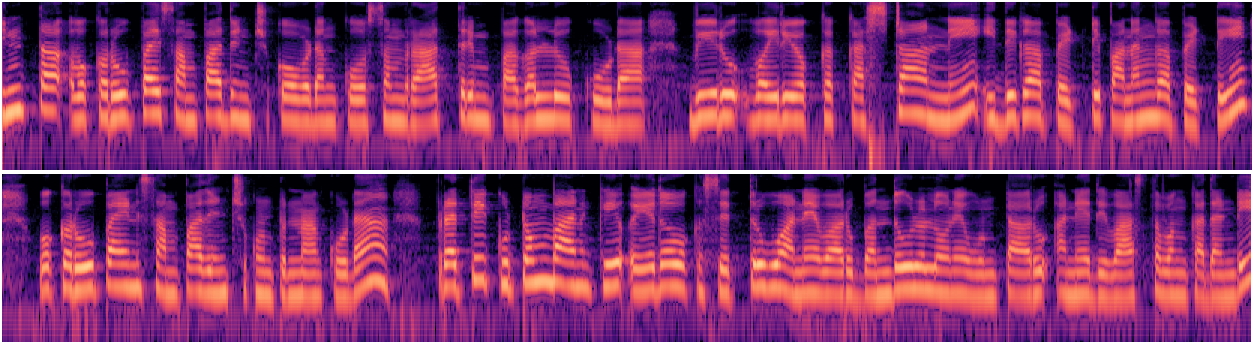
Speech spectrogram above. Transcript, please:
ఇంత ఒక రూపాయి సంపాదించుకోవడం కోసం రాత్రిం పగళ్ళు కూడా వీరు వీరి యొక్క కష్టాన్ని ఇదిగా పెట్టి పనంగా పెట్టి ఒక రూపాయిని సంపాదించుకుంటున్నా కూడా ప్రతి కుటుంబానికి ఏదో ఒక శత్రువు అనేవారు బంధువులలోనే ఉంటారు అనేది వాస్తవం కదండి.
